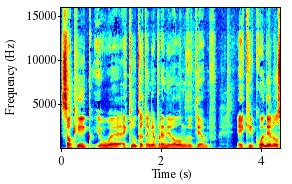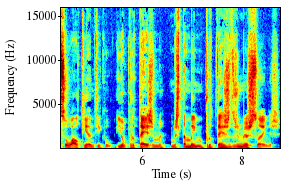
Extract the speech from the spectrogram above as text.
Só que eu, eh, aquilo que eu tenho aprendido ao longo do tempo é que quando eu não sou autêntico, eu protejo-me, mas também me protejo dos meus sonhos.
